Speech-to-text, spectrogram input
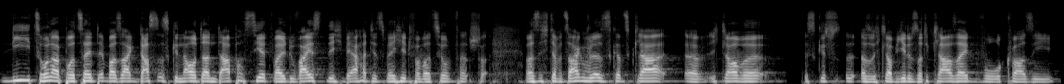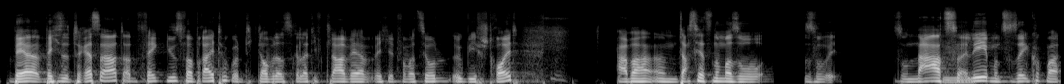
nie zu 100% immer sagen, das ist genau dann da passiert, weil du weißt nicht, wer hat jetzt welche Informationen. Was ich damit sagen will, ist ganz klar, äh, ich glaube, es gibt, also ich glaube, jedem sollte klar sein, wo quasi, wer welches Interesse hat an Fake News Verbreitung und ich glaube, das ist relativ klar, wer welche Informationen irgendwie streut. Aber ähm, das jetzt nochmal so, so, so nah zu Mhm. erleben und zu sehen, guck mal,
